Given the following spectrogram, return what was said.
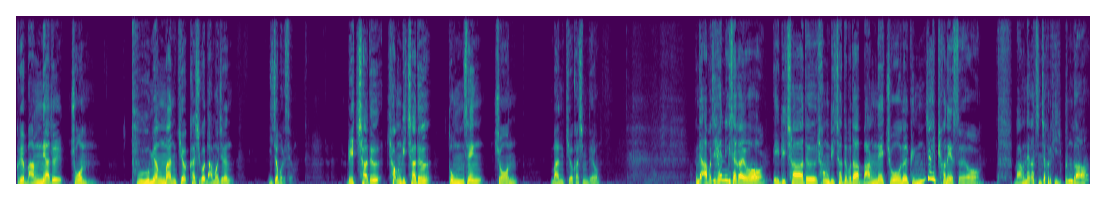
그리고 막내 아들 존, 두 명만 기억하시고 나머지는 잊어버리세요. 리차드, 형 리차드, 동생 존만 기억하시면 돼요. 근데 아버지 헨리 2세가요, 이 리차드, 형 리차드보다 막내 존을 굉장히 편애했어요. 막내가 진짜 그렇게 이쁜가?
